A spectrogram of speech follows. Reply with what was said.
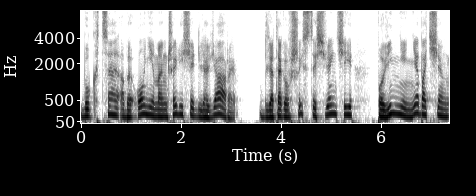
Bóg chce, aby oni męczyli się dla wiary. Dlatego wszyscy święci powinni nie bać się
